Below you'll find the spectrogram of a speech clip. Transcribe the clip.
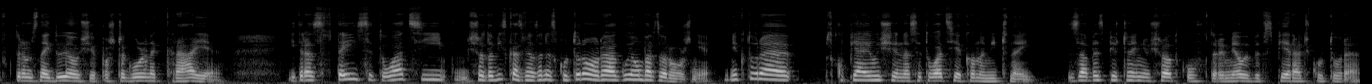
w którym znajdują się poszczególne kraje i teraz w tej sytuacji środowiska związane z kulturą reagują bardzo różnie. Niektóre skupiają się na sytuacji ekonomicznej, zabezpieczeniu środków, które miałyby wspierać kulturę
